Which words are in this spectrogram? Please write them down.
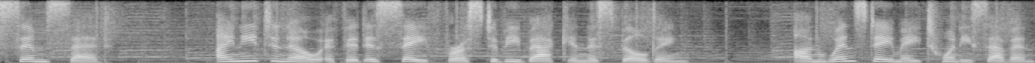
Sims said. I need to know if it is safe for us to be back in this building. On Wednesday, May 27,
